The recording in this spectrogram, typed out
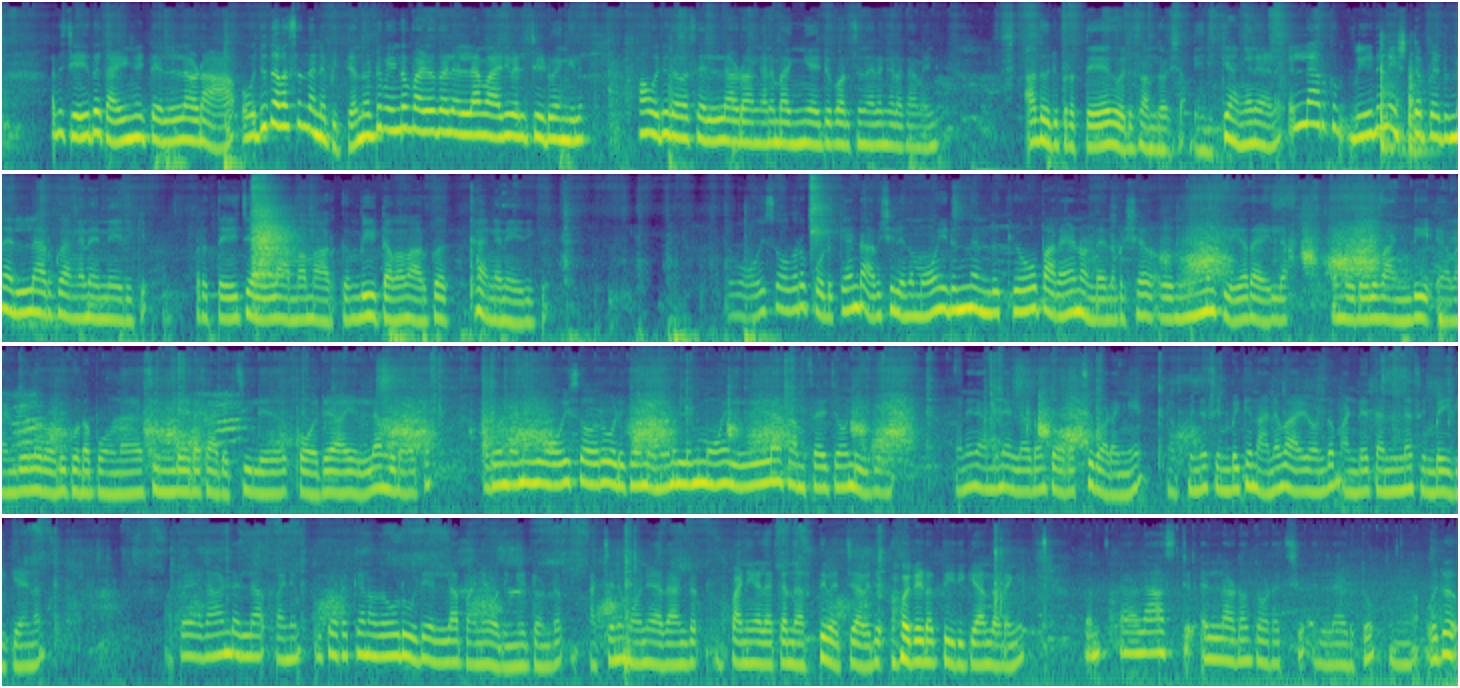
അത് ചെയ്ത് കഴിഞ്ഞിട്ട് എല്ലാവരും ആ ഒരു ദിവസം തന്നെ പിറ്റേന്ന് തൊട്ട് വീണ്ടും പഴയതുപോലെ എല്ലാം വാരി വലിച്ചിടുമെങ്കിലും ആ ഒരു ദിവസം എല്ലാവരും അങ്ങനെ ഭംഗിയായിട്ട് കുറച്ച് നേരം കിടക്കാൻ വേണ്ടി. അതൊരു പ്രത്യേക ഒരു സന്തോഷം. എനിക്ക് അങ്ങനെയാണ്. എല്ലാവർക്കും വീടിനെ ഇഷ്ടപ്പെടുന്ന എല്ലാവർക്കും അങ്ങനെ തന്നെ ആയിരിക്കും പ്രത്യേകിച്ച് എല്ലാ അമ്മമാർക്കും വീട്ടമ്മമാർക്കും ഒക്കെ അങ്ങനെ ആയിരിക്കും വോയിസ് ഓവർ കൊടുക്കേണ്ട ആവശ്യമില്ല മോ ഇരുന്ന് എന്തൊക്കെയോ പറയാനുണ്ടായിരുന്നു. പക്ഷേ ഒന്നും ക്ലിയർ ആയില്ല. എന്റെ ഇടയിൽ വണ്ടി വണ്ടികൾ റോഡിൽ കൂടെ പോണ് സിൻഡയുടെ കരച്ചിൽ കൊര എല്ലാം കൂടെ ആയിട്ട്. അതുകൊണ്ടാണ് ഈ വോയിസ് ഓവർ കൊടുക്കാൻ ഒന്നുമില്ലെങ്കിൽ മോ എല്ലാം സംസാരിച്ചുകൊണ്ടിരിക്കുകയാണ് അങ്ങനെ ഞാൻ പിന്നെ എല്ലായിടവും തുടച്ച് തുടങ്ങി. പിന്നെ സിംബയ്ക്ക് നനവായതുകൊണ്ടും അണ്ടേ തന്നെ സിംബ ഇരിക്കുകയാണ്. അപ്പോൾ ഏതാണ്ട് എല്ലാ പണിയും ഈ തുടയ്ക്കണതോടുകൂടി എല്ലാ പണിയും ഒതുങ്ങിയിട്ടുണ്ട്. അച്ഛനും മോനും ഏതാണ്ട് പണികളൊക്കെ നിർത്തി വെച്ച് അവർ ഒരിടത്ത് ഇരിക്കാൻ തുടങ്ങി. അപ്പം ലാസ്റ്റ് എല്ലായിടവും തുടച്ച് എല്ലായിടത്തും ഒരു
